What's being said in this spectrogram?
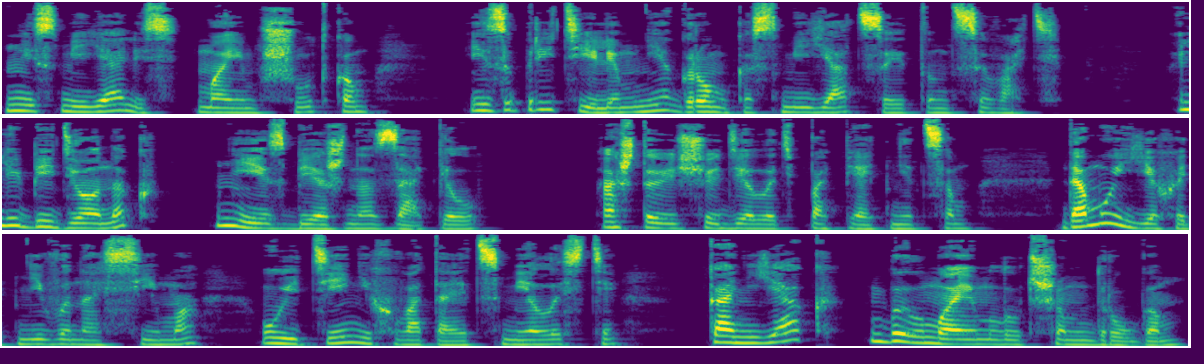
не смеялись моим шуткам и запретили мне громко смеяться и танцевать. Лебеденок неизбежно запил. А что еще делать по пятницам? Домой ехать невыносимо, уйти не хватает смелости. Коньяк был моим лучшим другом.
